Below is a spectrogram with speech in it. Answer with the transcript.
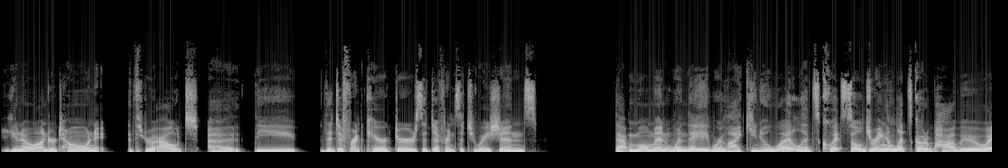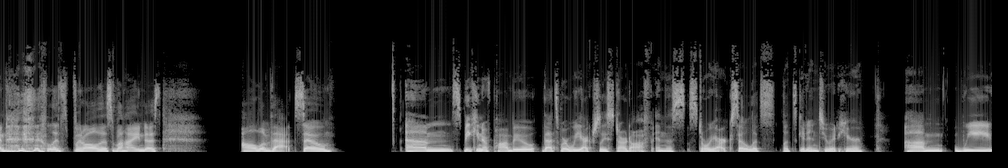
you know undertone throughout uh the the different characters the different situations that moment when they were like, you know what, let's quit soldiering and let's go to Pabu and let's put all this behind us. All of that. So, um, speaking of Pabu, that's where we actually start off in this story arc. So let's let's get into it here. Um, we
